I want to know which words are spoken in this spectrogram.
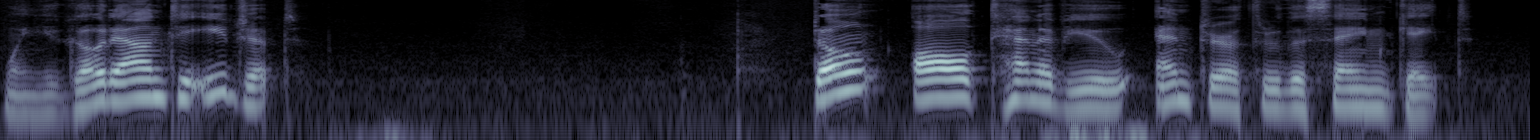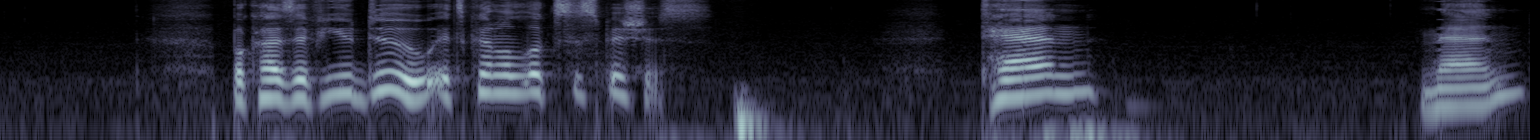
when you go down to Egypt, don't all ten of you enter through the same gate. Because if you do, it's going to look suspicious. Ten men,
